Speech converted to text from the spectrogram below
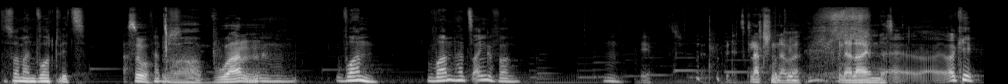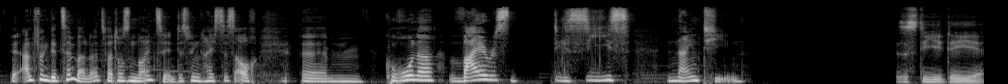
das war mein Wortwitz. Ach so, ich- oh, Wuhan. One. One hat's angefangen. Okay. Ich würde jetzt klatschen, aber ich bin allein. Das, Okay, Anfang Dezember, ne, 2019. Deswegen heißt es auch ähm, Corona Virus Disease 19. das ist die, die,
